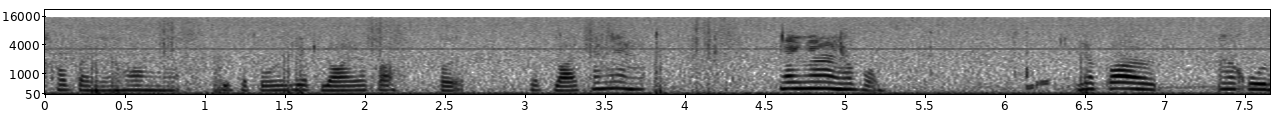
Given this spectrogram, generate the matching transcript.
เข้าไปในห้องเนี่ยปิดประตูเรียบร้อยแล้วก็เปิดเรียบร้อยแค่นี้ครับง่ายๆครับผม แล้วก็ถ้าคุณ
